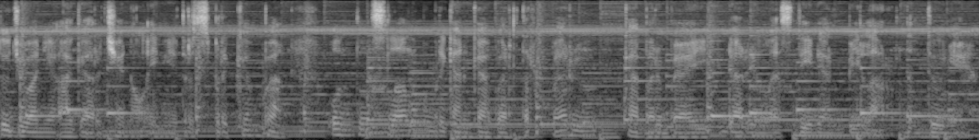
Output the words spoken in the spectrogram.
Tujuannya agar channel ini terus berkembang untuk selalu memberikan kabar terbaru, kabar baik dari Lesti dan Bilar tentunya.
